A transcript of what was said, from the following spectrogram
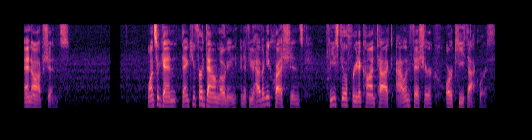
and options. Once again, thank you for downloading, and if you have any questions, please feel free to contact Alan Fisher or Keith Ackworth.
